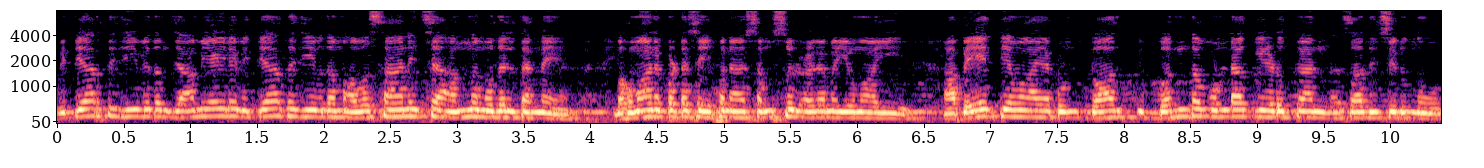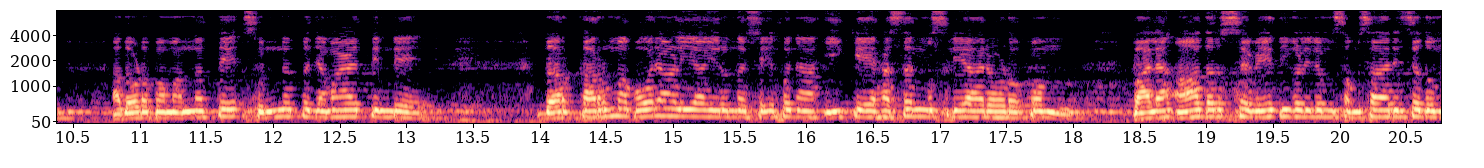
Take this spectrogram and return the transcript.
വിദ്യാർത്ഥി ജീവിതം ജാമ്യയിലെ വിദ്യാർത്ഥി ജീവിതം അവസാനിച്ച അന്ന് മുതൽ തന്നെ ബഹുമാനപ്പെട്ട ഷെയ്ഫന ഷംസുൽ അലമയുമായി അഭേദ്യമായ ബന്ധം ഉണ്ടാക്കിയെടുക്കാൻ സാധിച്ചിരുന്നു. അതോടൊപ്പം അന്നത്തെ സുന്നത്ത് ജമാഅത്തിന്റെ ദർ- കർമ്മ പോരാളിയായിരുന്ന ഷെയ്ഖുന ഇ കെ ഹസൻ മുസ്ലിയാരോടൊപ്പം പല ആദർശ വേദികളിലും സംസാരിച്ചതും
